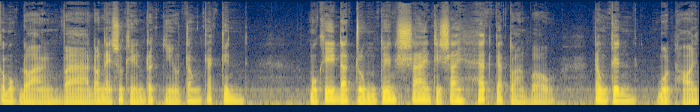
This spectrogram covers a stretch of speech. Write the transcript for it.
có một đoạn và đoạn này xuất hiện rất nhiều trong các kinh một khi đã trùng tuyên sai thì sai hết cả toàn bộ. Trong kinh, Bụt hỏi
